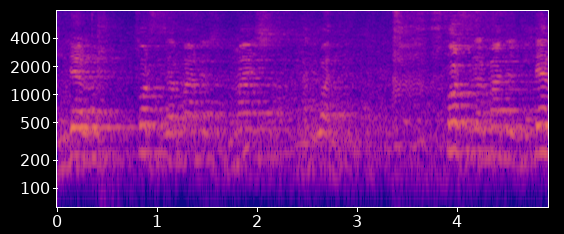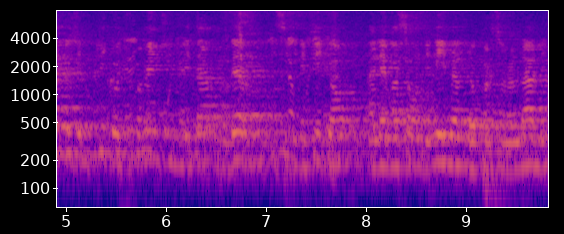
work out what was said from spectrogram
modernos, Forças Armadas mais atuantes. Forças Armadas modernas implicam equipamento militar moderno e significam a elevação de nível de personalidade,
